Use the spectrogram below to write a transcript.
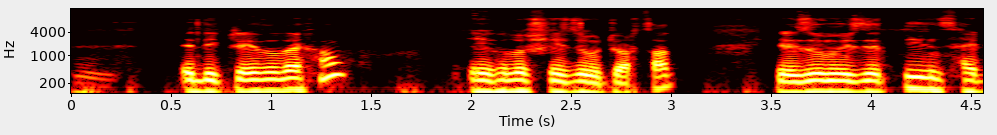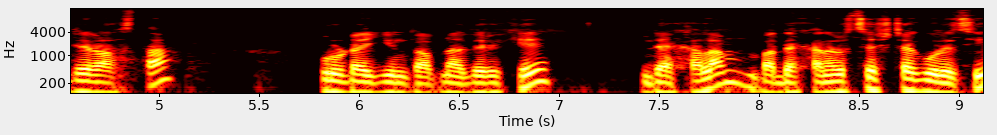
হুম। এই দিকটাই তো দেখাও। এই হলো সেই জমিটি অর্থাৎ এই জমির যে তিন সাইডের রাস্তা পুরোটাই কিন্তু আপনাদেরকে দেখালাম বা দেখানোর চেষ্টা করেছি।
